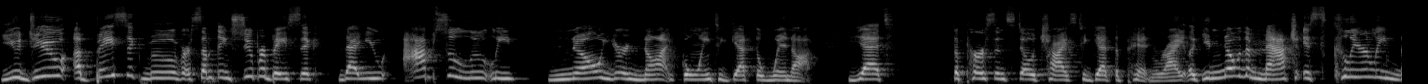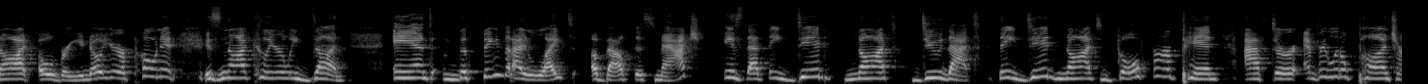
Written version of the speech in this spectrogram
you do a basic move or something super basic that you absolutely know you're not going to get the win off yet the person still tries to get the pin, right? Like, you know, the match is clearly not over. You know, your opponent is not clearly done. And the thing that I liked about this match is that they did not do that. They did not go for a pin after every little punch or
